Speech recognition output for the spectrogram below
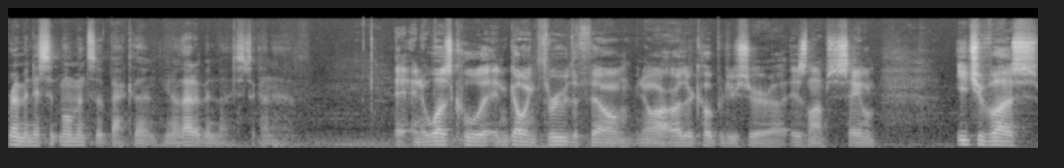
reminiscent moments of back then. You know, that'd have been nice to kind of have. And it was cool in going through the film. You know, our other co-producer, uh, Islam Salem, each of us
